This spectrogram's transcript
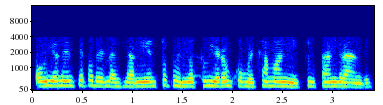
obviamente por el aislamiento, pues no tuvieron como esa magnitud tan grande.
